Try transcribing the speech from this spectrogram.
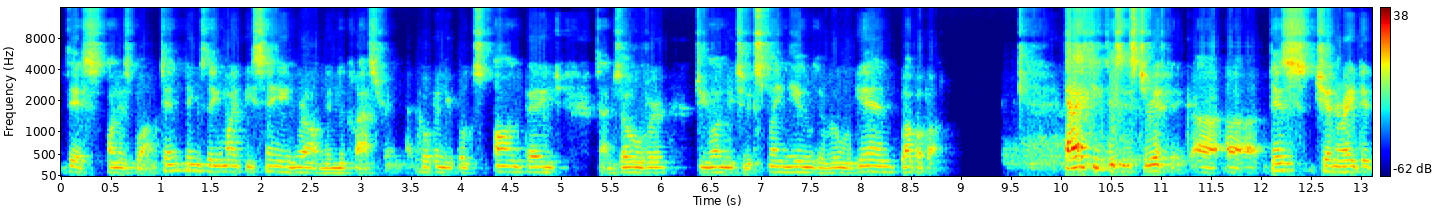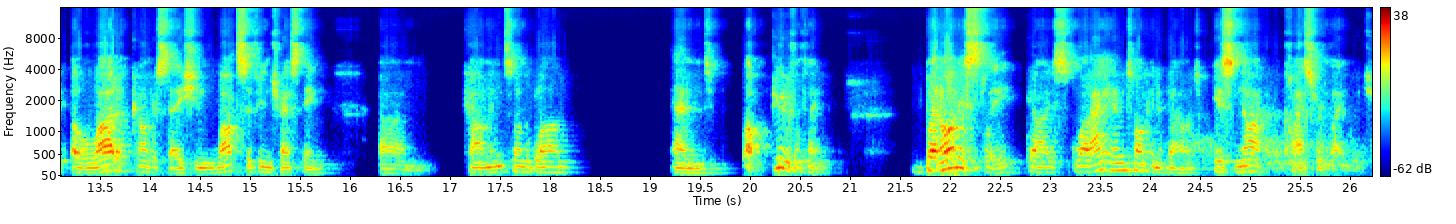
this on his blog, 10 things that you might be saying wrong in the classroom. Like open your books on page, times over. Do you want me to explain you the rule again? Blah, blah, blah. And I think this is terrific. Uh, uh, this generated a lot of conversation, lots of interesting um, comments on the blog. And, well, beautiful thing. But honestly, guys, what I am talking about is not classroom language.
